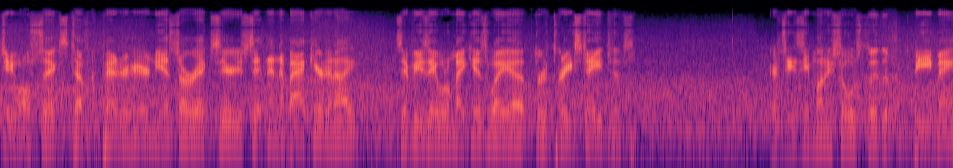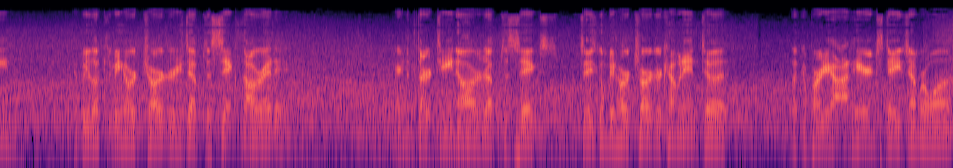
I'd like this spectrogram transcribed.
J Wall 6, tough competitor here in the SRX series, sitting in the back here tonight. See if he's able to make his way up through three stages. There's Easy Money Shoals through the B main. He'll be looking to be Horde Charger. He's up to sixth already. Here in the 13 hours, up to sixth. So he's going to be Horde Charger coming into it. Looking pretty hot here in stage number one.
